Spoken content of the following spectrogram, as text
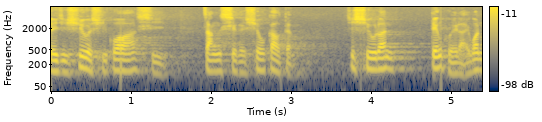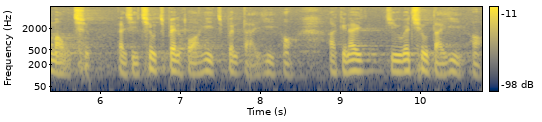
第二首的诗歌是张色的小教堂，这首咱顶回来阮嘛有唱，但是唱一遍华语，一遍台语吼。啊，今仔就要唱台语吼。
